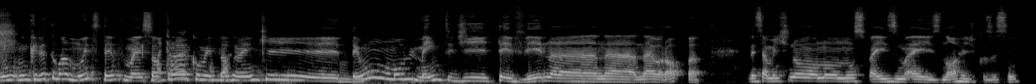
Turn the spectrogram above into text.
não, não, queria tomar muito tempo, mas só para comentar também que uhum. tem um movimento de TV na, na, na Europa, principalmente no, no, nos países mais nórdicos, assim,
